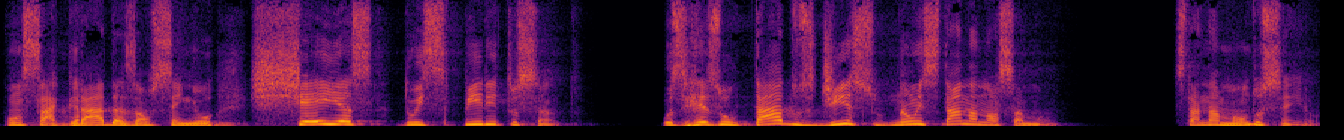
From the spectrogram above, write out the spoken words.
consagradas ao Senhor, cheias do Espírito Santo. Os resultados disso não está na nossa mão. Está na mão do Senhor.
